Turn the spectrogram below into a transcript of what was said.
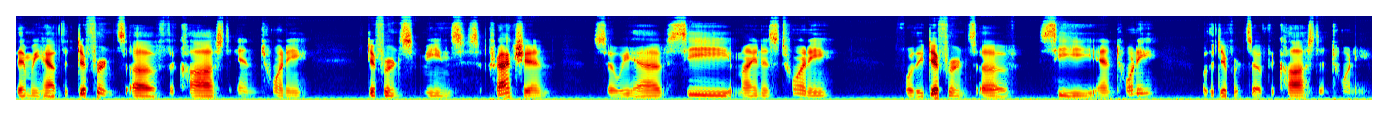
Then we have the difference of the cost and 20. Difference means subtraction, so we have c minus 20 for the difference of c and 20, or the difference of the cost and 20.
